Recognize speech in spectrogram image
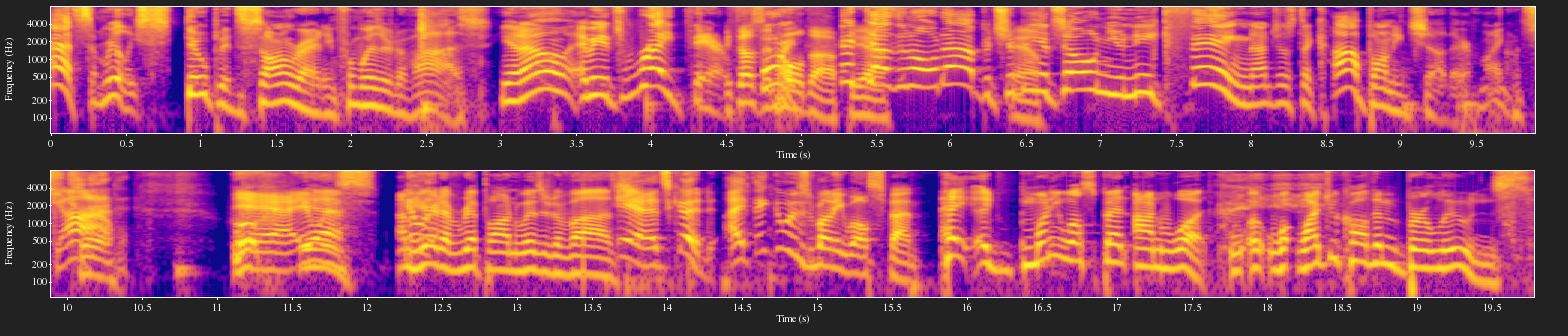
that's some really stupid songwriting from Wizard of Oz. You know? I mean, it's right there. It doesn't for hold up, It yeah. doesn't hold up. It should be its own unique thing, not just a cop on each other. My God. Whew. Yeah, it was. I'm it here was- to rip on Wizard of Oz. Yeah, it's good. I think it was money well spent. Hey, uh, money well spent on what? Wh- wh- Why'd you call them balloons?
